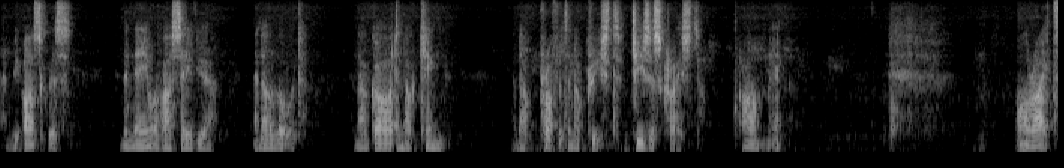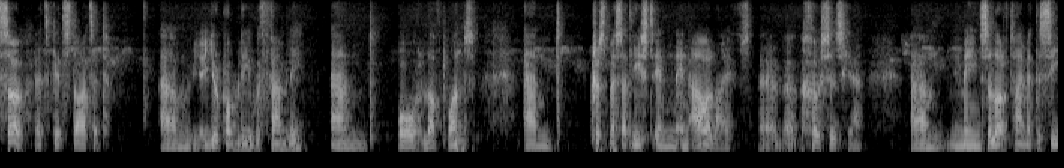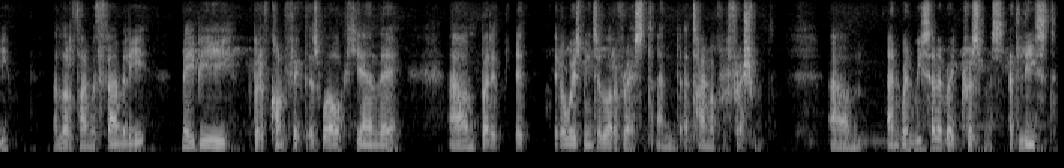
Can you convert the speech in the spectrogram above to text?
And we ask this the name of our Savior and our Lord, and our God and our King, and our prophet and our priest, Jesus Christ. Amen. All right, so let's get started. Um, you're probably with family and or loved ones, and Christmas, at least in, in our lives, uh, the Goses here, um, means a lot of time at the sea, a lot of time with family, maybe a bit of conflict as well here and there. Um, but it, it, it always means a lot of rest and a time of refreshment. Um, and when we celebrate Christmas, at least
